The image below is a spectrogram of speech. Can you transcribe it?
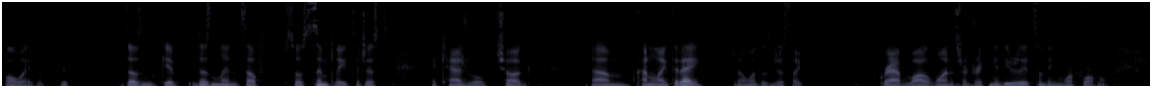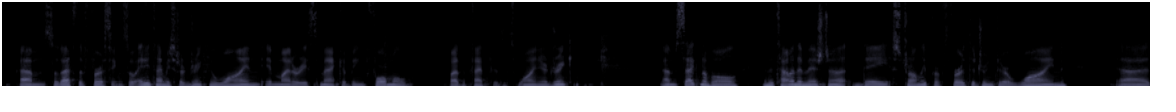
always. It, it doesn't give, it doesn't lend itself so simply to just a casual chug, um, kind of like today. You know, one doesn't just like grab a bottle of wine and start drinking it. Usually it's something more formal. Um, so that's the first thing. So anytime you start drinking wine, it might already smack of being formal by the fact that it's wine you're drinking. Um, second of all, in the time of the Mishnah, they strongly preferred to drink their wine uh,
